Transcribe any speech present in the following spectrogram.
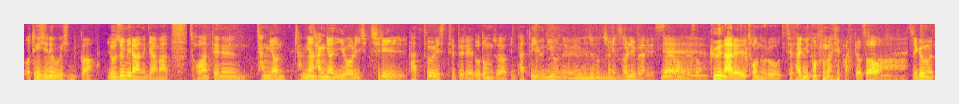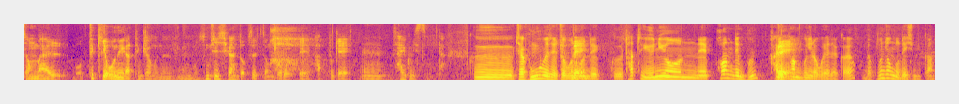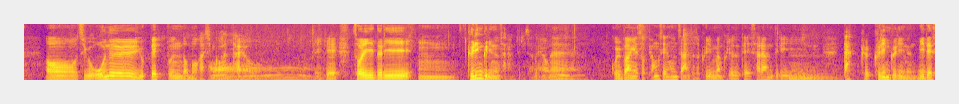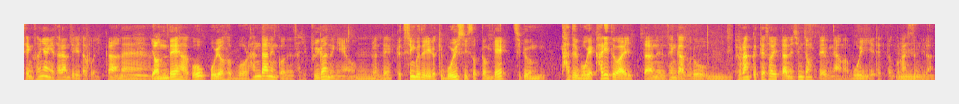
어떻게 지내고 계십니까? 요즘이라는 게 아마 저한테는 작년 작년? 작년 2월 27일 타투이스트들의 노동조합인 타투 유니온을 음. 민주노총에서 설립을 하게 됐어요. 네. 그래서 그 날을 전후로 제 삶이 너무 많이 바뀌어서 아. 지금은 정말 뭐 특히 오늘 같은 경우는 음. 숨쉴 시간도 없을 정도로 예, 바쁘게 예. 살고 있습니다. 그 제가 궁금해서 여쭤보는 네. 건데 그 타투 유니온에 포함된 분, 가입한 네. 분이라고 해야 될까요? 몇 분 정도 되십니까? 어, 지금 오늘 600분 넘어가신 것 어. 같아요. 이게 저희들이 음, 그림 그리는 사람들이잖아요. 네. 골방에서 평생 혼자 앉아서 그림만 그려도 될 사람들이 음. 딱그 그림 그리는 미대생 성향의 사람들이다 보니까 네. 연대하고 모여서 뭘 한다는 거는 사실 불가능해요. 음. 그런데 그 친구들이 이렇게 모일 수 있었던 게 지금 다들 목에 칼이 들어와 있다는 생각으로 음. 벼랑 끝에 서 있다는 심정 때문에 아마 모이게 됐던 것 같습니다.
